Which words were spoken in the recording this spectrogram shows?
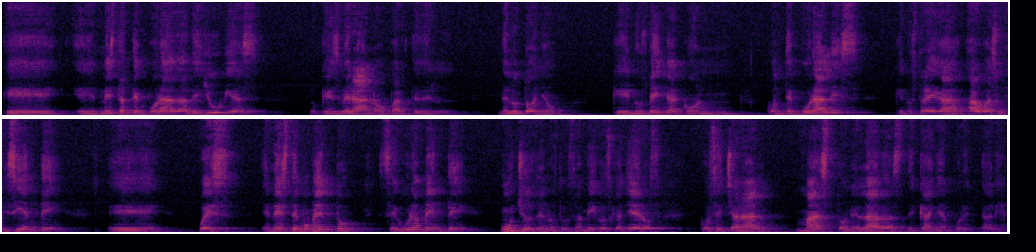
que en esta temporada de lluvias, lo que es verano, parte del del otoño, que nos venga con, con temporales, que nos traiga agua suficiente, eh, pues en este momento seguramente muchos de nuestros amigos cañeros cosecharán más toneladas de caña por hectárea.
